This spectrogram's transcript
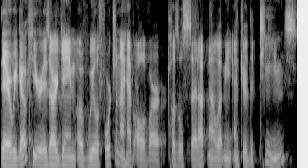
There we go. Here is our game of Wheel of Fortune. I have all of our puzzles set up. Now let me enter the teams.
